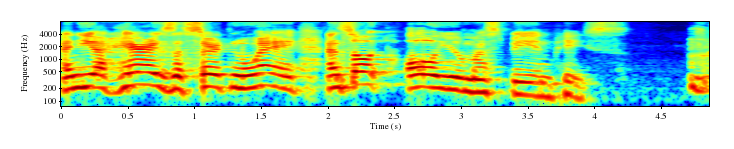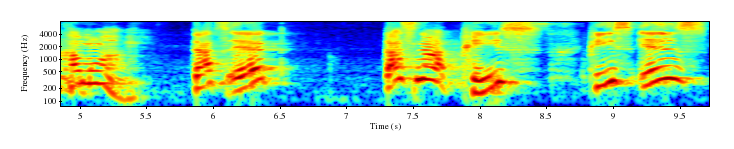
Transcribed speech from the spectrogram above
and your hair is a certain way, and so, oh, you must be in peace. Come on, that's it. That's not peace. Peace is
